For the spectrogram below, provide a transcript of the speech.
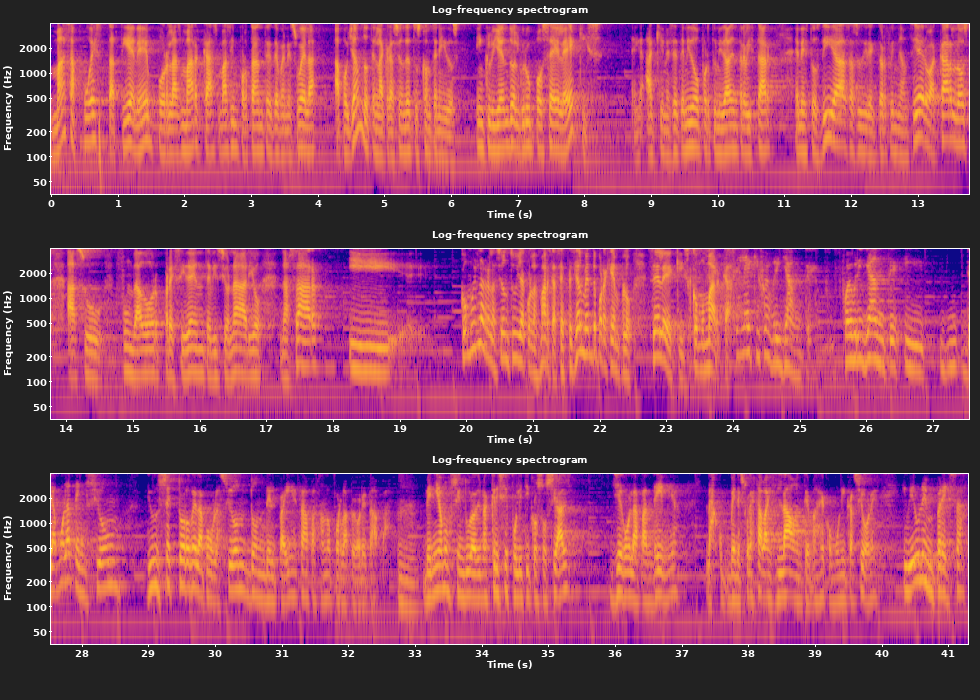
más apuesta tiene por las marcas más importantes de Venezuela apoyándote en la creación de tus contenidos, incluyendo el grupo CLX, a quienes he tenido oportunidad de entrevistar en estos días, a su director financiero, a Carlos, a su fundador, presidente, visionario, Nazar. ¿Y eh, cómo es la relación tuya con las marcas? Especialmente, por ejemplo, CLX como marca. CLX fue brillante, fue brillante y llamó la atención de un sector de la población donde el país estaba pasando por la peor etapa. Veníamos sin duda de una crisis político-social, llegó la pandemia, Venezuela estaba aislado en temas de comunicaciones y viene una empresa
